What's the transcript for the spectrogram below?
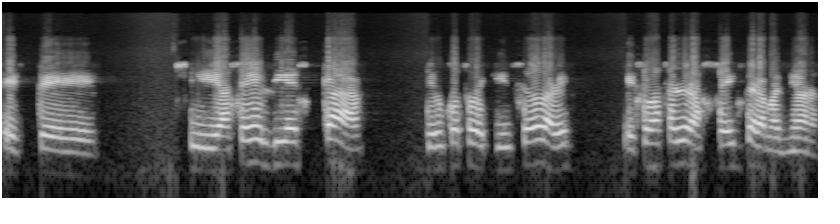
Este, si hace el 10K, tiene un costo de 15 dólares, eso va a salir a las 6 de la mañana.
